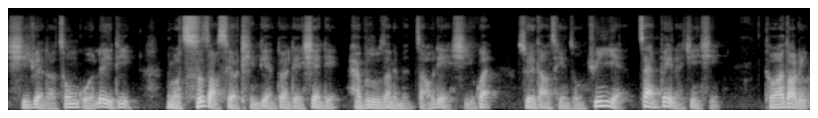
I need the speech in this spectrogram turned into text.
席卷到中国内地，那么迟早是要停电、断电、限电，还不如让你们早点习惯，所以当成一种军演战备来进行。同样道理，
